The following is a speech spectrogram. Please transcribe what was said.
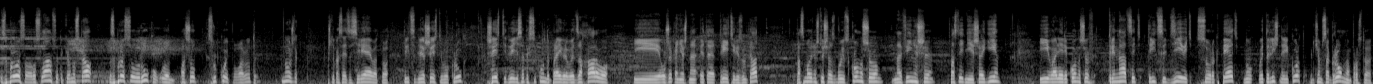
сбросил Руслан, все-таки он устал, сбросил руку, он пошел с рукой повороту ножик. Что касается Серяева, то 32-6 его круг, 6,2 секунды проигрывает Захарову. И уже, конечно, это третий результат. Посмотрим, что сейчас будет с Конышевым на финише. Последние шаги. И Валерий Конышев 13, 39, 45. Ну, это личный рекорд, причем с огромным просто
